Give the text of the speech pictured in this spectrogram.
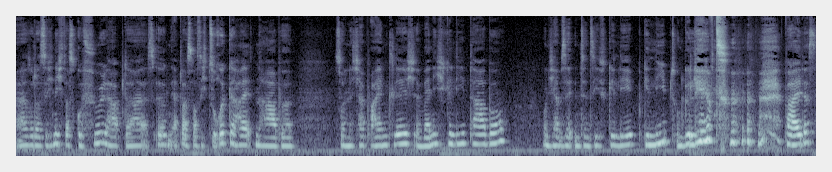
Also, dass ich nicht das Gefühl habe, da ist irgendetwas, was ich zurückgehalten habe, sondern ich habe eigentlich, wenn ich geliebt habe, und ich habe sehr intensiv gelebt, geliebt und gelebt, beides,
